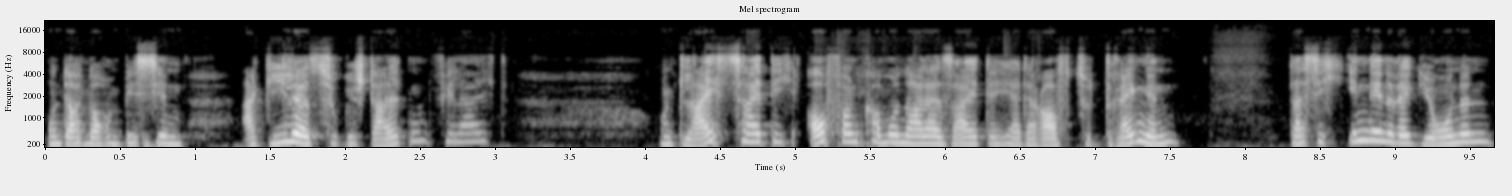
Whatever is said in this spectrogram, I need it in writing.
und auch noch ein bisschen agiler zu gestalten vielleicht. Und gleichzeitig auch von kommunaler Seite her darauf zu drängen, dass sich in den Regionen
